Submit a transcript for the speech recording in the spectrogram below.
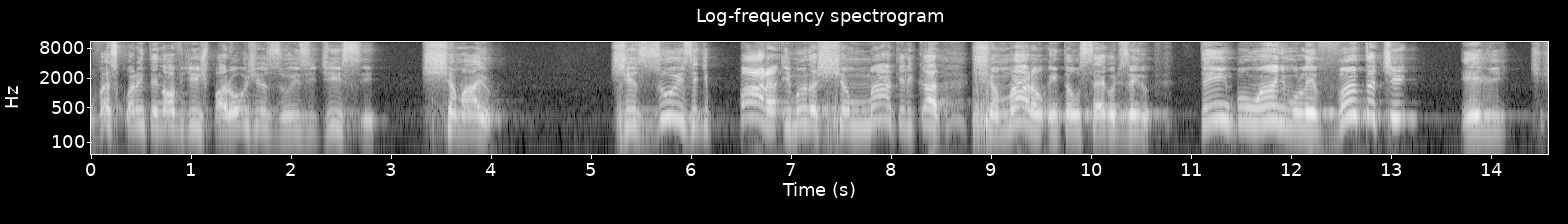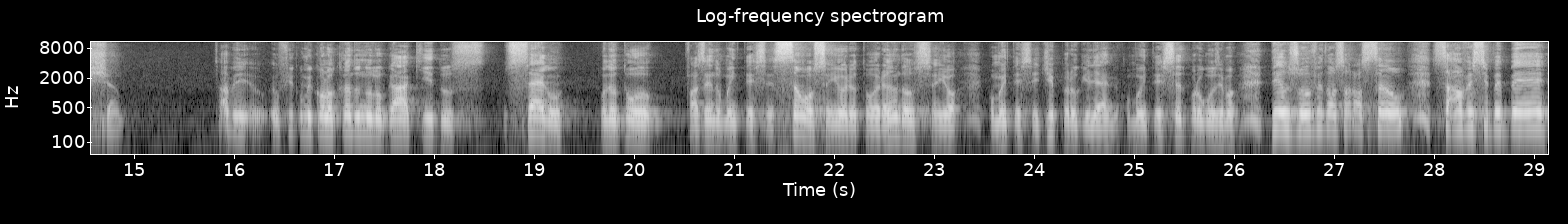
O verso 49 diz: Parou Jesus e disse: Chamai-o. Jesus, ele para e manda chamar aquele cara. Chamaram então o cego, dizendo: Tem bom ânimo, levanta-te, ele te chama. Sabe, eu, eu, fico me colocando no lugar aqui dos, do cego, quando eu estou fazendo uma intercessão ao Senhor, eu estou orando ao Senhor, como eu intercedi pelo Guilherme, como eu intercedo por alguns irmãos. Deus ouve a nossa oração, salva esse bebê,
